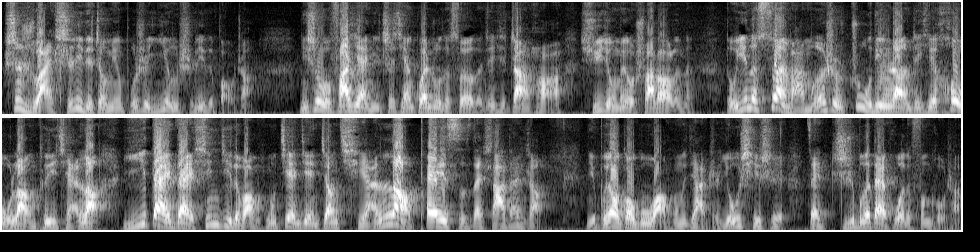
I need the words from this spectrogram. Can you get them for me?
是软实力的证明，不是硬实力的保障。你是否发现你之前关注的所有的这些账号啊，许久没有刷到了呢？抖音的算法模式注定让这些后浪推前浪，一代代新晋的网红渐渐将前浪拍死在沙滩上。你不要高估网红的价值，尤其是在直播带货的风口上，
